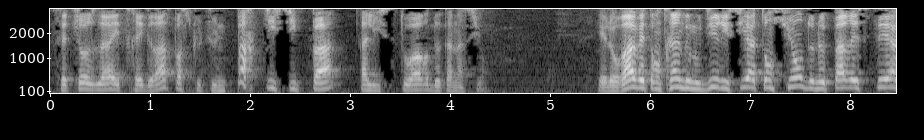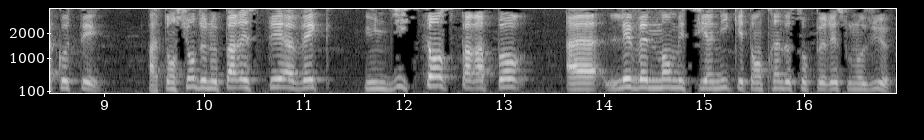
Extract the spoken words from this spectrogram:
Cette chose-là est très grave parce que tu ne participes pas à l'histoire de ta nation. Et le Rav est en train de nous dire ici, attention de ne pas rester à côté. Attention de ne pas rester avec une distance par rapport à l'événement messianique qui est en train de s'opérer sous nos yeux.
